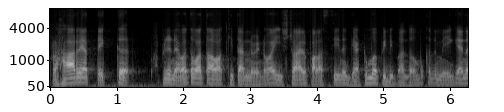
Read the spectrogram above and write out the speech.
ප්‍රහාරයත් එක්ක අපිට නැවත වතාවක් හිතන්න වෙනවා ඊස්ට්‍රයිල් පලස්තීන ගැටුම පිළිබඳව මොකද මේ ගැන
